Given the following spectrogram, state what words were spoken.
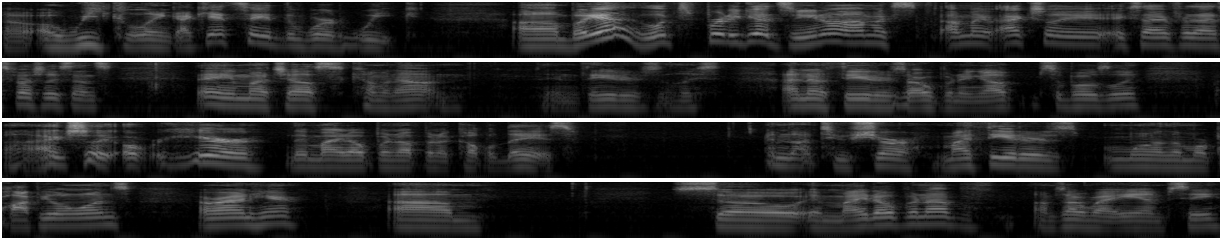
uh, a weak link. I can't say the word weak, um, but yeah, it looks pretty good. So you know, I'm ex- I'm actually excited for that, especially since there ain't much else coming out in, in theaters. At least I know theaters are opening up supposedly, Uh, actually, over here they might open up in a couple days. I'm not too sure. My theater's one of the more popular ones around here. Um, so it might open up. I'm talking about AMC,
